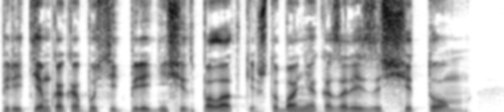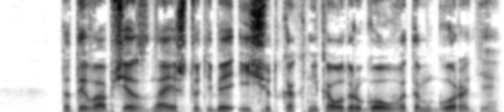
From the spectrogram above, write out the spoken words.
перед тем, как опустить передний щит палатки, чтобы они оказались за щитом. «Да ты вообще знаешь, что тебя ищут, как никого другого в этом городе?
